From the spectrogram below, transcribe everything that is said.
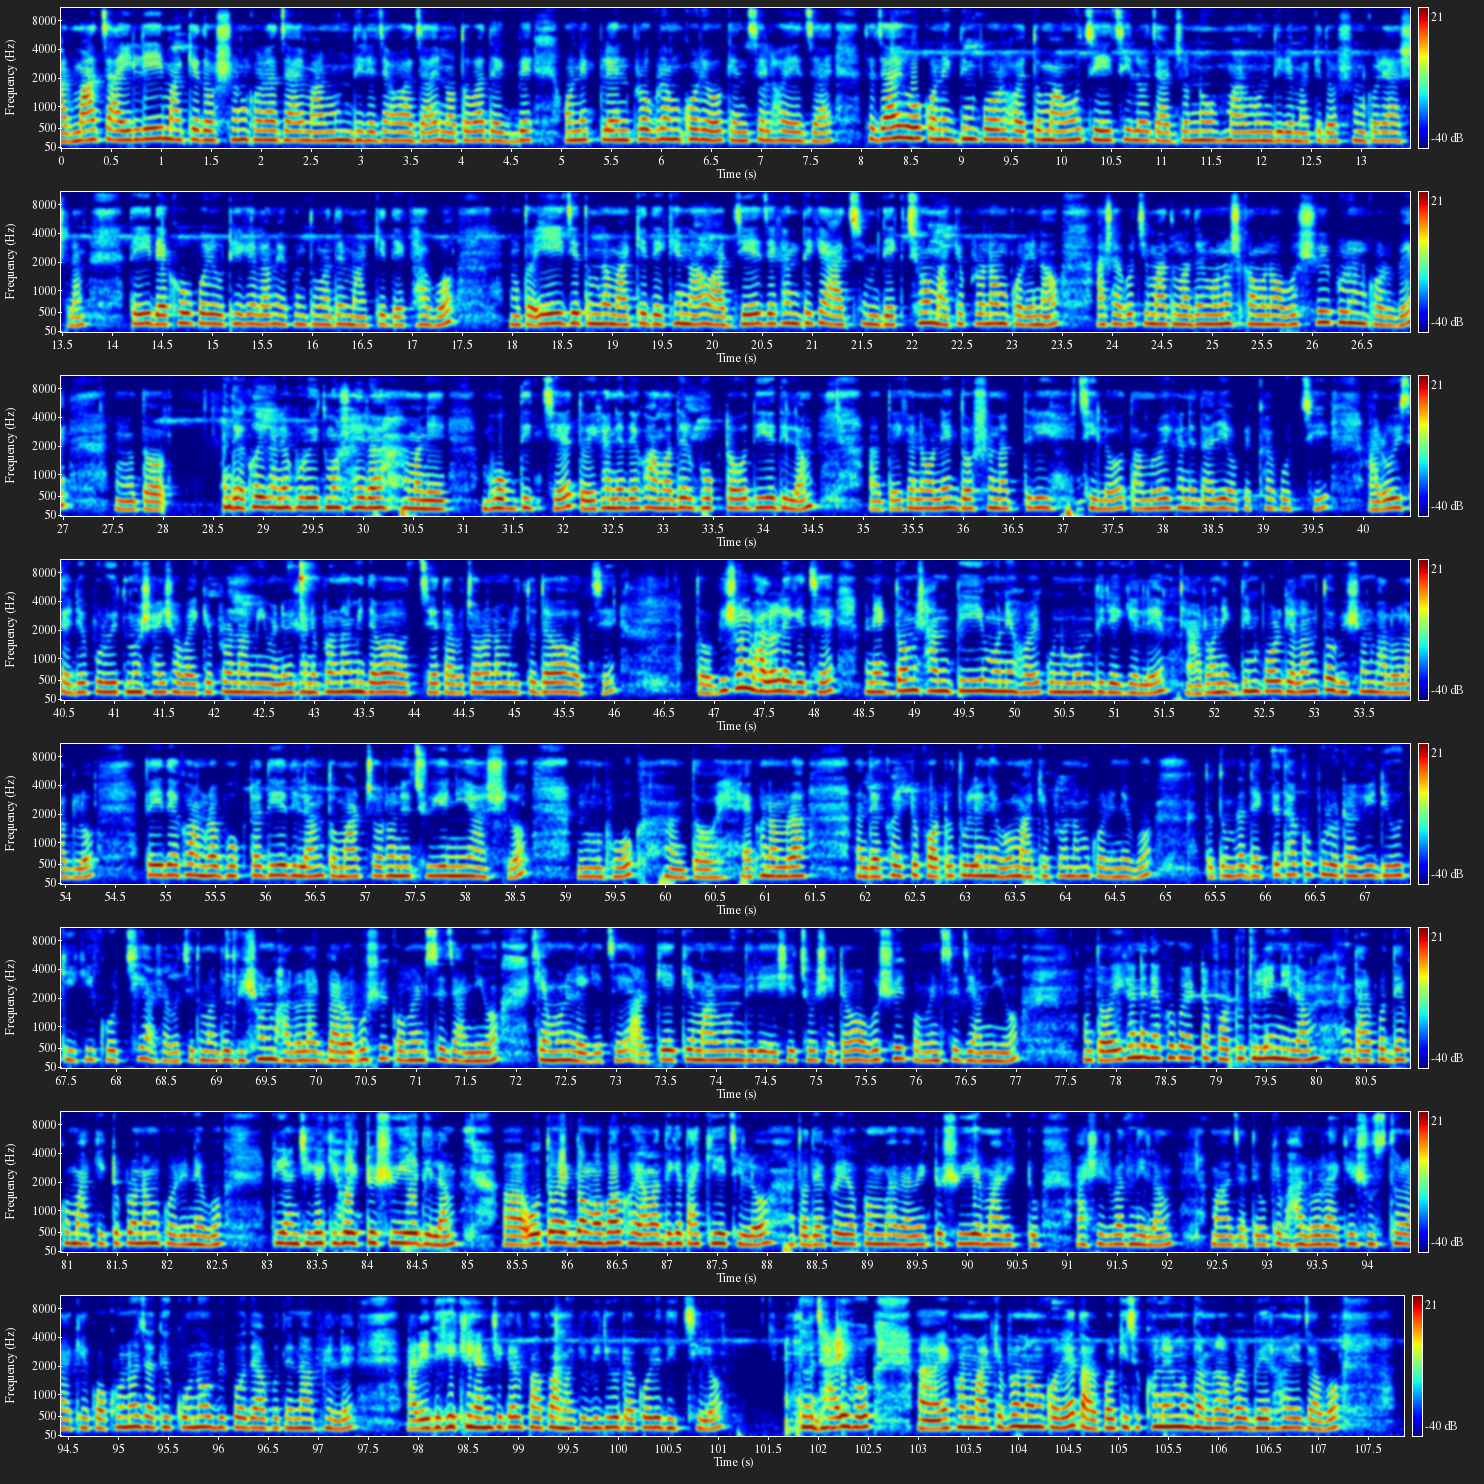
আর মা চাইলেই মাকে দর্শন করা যায় মার মন্দিরে যাওয়া যায় নতবা দেখবে অনেক প্ল্যান প্রোগ্রাম করেও ক্যান্সেল হয়ে যায়। তো যাই হোক অনেক দিন পর হয়তো মাও চেয়েছিল যার জন্য মার মন্দিরে মাকে দর্শন করে আসলাম। তো এই দেখো উপরে উঠে গেলাম, এখন তোমাদের মাকে দেখাবো। তো এই যে তোমরা মাকে দেখে নাও, আর যে যেখান থেকে আছ, দেখছ, মাকে প্রণাম করে নাও। আশা করছি মা তোমাদের মনস্কামনা অবশ্যই পূরণ করবে। তো দেখো এখানে পুরোহিত মশাইরা মানে ভোগ দিচ্ছে। তো এখানে দেখো আমাদের ভোগটাও দিয়ে দিলাম। আর তো এখানে অনেক দর্শনার্থী ছিল, তো আমরাও এখানে দাঁড়িয়ে অপেক্ষা করছি। আর ওই সাইডে পুরোহিত মশাই সবাইকে প্রণামী মানে ওইখানে প্রণামী দেওয়া হচ্ছে, তারপর চরণামৃত দেওয়া হচ্ছে। তো ভীষণ ভালো লেগেছে মানে একদম শান্তি মনে হয় কোনো মন্দিরে গেলে। আর অনেক দিন পর গেলাম তো ভীষণ ভালো লাগল। তো এই দেখো আমরা ভোগটা দিয়ে দিলাম। তো মার চরণে ছুঁয়ে নিয়ে আসলো ভোগ। তো এখন আমরা, দেখো একটু ফটো তুলে নেব, মাকে প্রণাম করে নেব। তো তোমরা দেখতে থাকো পুরোটা ভিডিও, কি কি করছি। আশা করছি তোমাদের ভীষণ ভালো লাগবে। আর অবশ্যই কমেন্টসে জানিও কেমন লেগেছে, আর কে কে মার মন্দিরে এসেছ সেটাও অবশ্যই কমেন্টসে জানিও। তো এখানে দেখো কয়েকটা ফটো তুলে নিলাম। তারপর দেখো মাকে একটু প্রণাম করে নেব। ক্রিয়াঞ্চিকাকেও একটু শুয়ে দিলাম। ও তো একদম অবাক হয়ে আমার দিকে তাকিয়েছিল। তো দেখো এরকমভাবে আমি একটু শুয়ে মার একটু আশীর্বাদ নিলাম। মা যাতে ওকে ভালো রাখে, সুস্থ রাখে, কখনো যাতে কোনো বিপদে আপদে না ফেলে। আর এদিকে ক্রিয়াঞ্চিকার পাপা আমাকে ভিডিওটা করে দিচ্ছিল। তো যাই হোক এখন মাকে প্রণাম করে, তারপর কিছুক্ষণের মধ্যে আমরা আবার বের হয়ে যাব।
